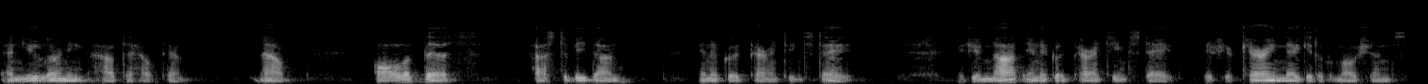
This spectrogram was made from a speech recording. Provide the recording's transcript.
and you learning how to help him. Now, all of this has to be done in a good parenting state. If you're not in a good parenting state, if you're carrying negative emotions,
